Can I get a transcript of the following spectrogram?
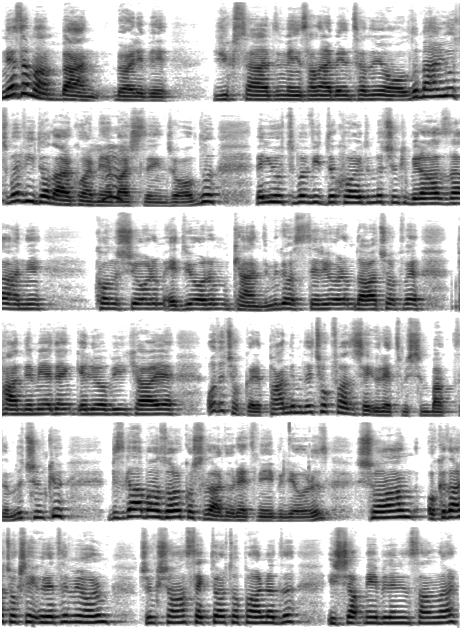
Ne zaman ben böyle bir yükseldim ve insanlar beni tanıyor oldu. Ben YouTube'a videolar koymaya başlayınca oldu. Ve YouTube'a video koyduğumda çünkü biraz daha hani konuşuyorum, ediyorum, kendimi gösteriyorum daha çok ve pandemiye denk geliyor bir hikaye. O da çok garip. Pandemide çok fazla şey üretmişim baktığımda. Çünkü biz galiba zor koşullarda üretmeyi biliyoruz. Şu an o kadar çok şey üretemiyorum. Çünkü şu an sektör toparladı. İş yapmayı bilen insanlar,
